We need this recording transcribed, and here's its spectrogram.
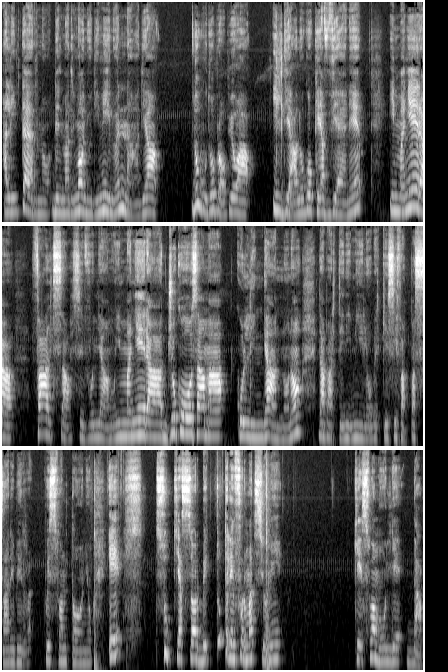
all'interno del matrimonio di Milo e Nadia dovuto proprio al dialogo che avviene in maniera falsa, se vogliamo, in maniera giocosa, ma con l'inganno, no? Da parte di Milo, perché si fa passare per questo Antonio e su chi assorbe tutte le informazioni che sua moglie dà.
